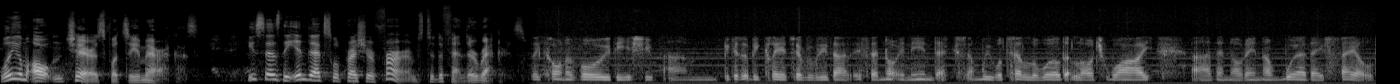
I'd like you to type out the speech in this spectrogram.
William Alton chairs FTSE Americas. He says the index will pressure firms to defend their records. They can't avoid the issue um, because it'll be clear to everybody that if they're not in the index, and we will tell the world at large why uh, they're not in and where they failed.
